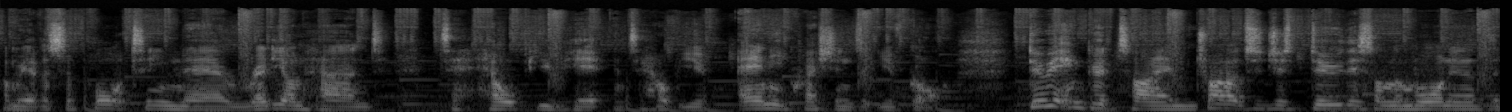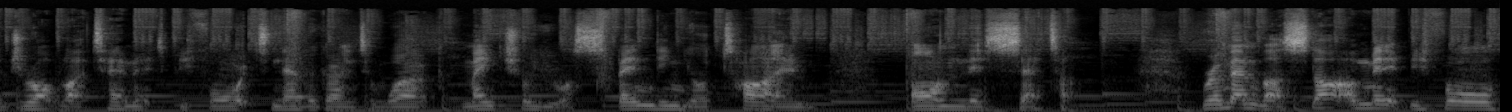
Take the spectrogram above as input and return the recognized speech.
and we have a support team there ready on hand to help you hit and to help you with any questions that you've got. Do it in good time. Try not to just do this on the morning of the drop like 10 minutes before. It's never going to work. Make sure you are spending your time on this setup. Remember, start a minute before.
